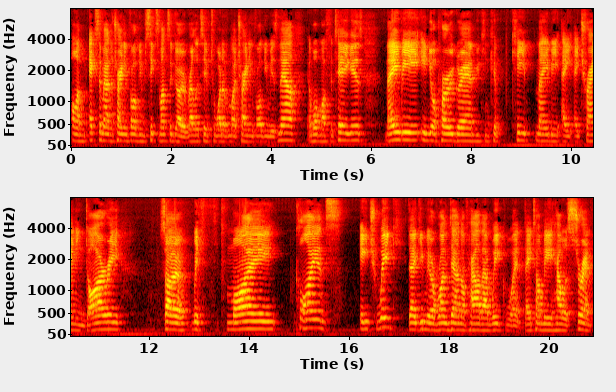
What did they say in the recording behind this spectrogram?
on X amount of training volume six months ago relative to whatever my training volume is now and what my fatigue is. Maybe in your program you can keep maybe a, a training diary. So with my clients each week, they give me a rundown of how that week went. They tell me how was strength,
